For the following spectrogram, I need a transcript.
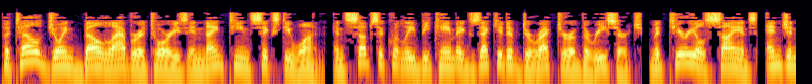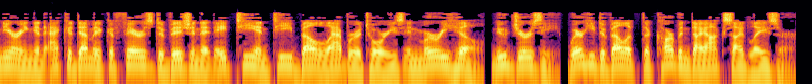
Patel joined Bell Laboratories in 1961, and subsequently became executive director of the Research, Materials Science, Engineering and Academic Affairs Division at AT&T Bell Laboratories in Murray Hill, New Jersey, where he developed the carbon dioxide laser.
